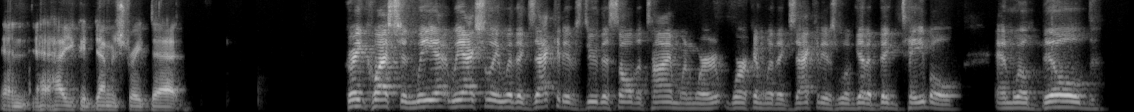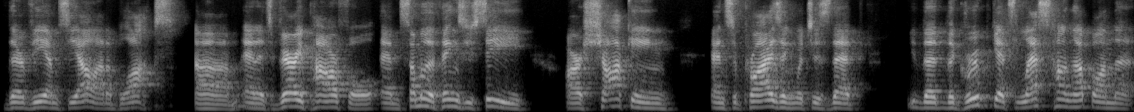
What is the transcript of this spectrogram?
and how you could demonstrate that. Great question. We, we actually with executives do this all the time when we're working with executives. We'll get a big table and we'll build their VMCL out of blocks. Um, and it's very powerful. And some of the things you see are shocking and surprising, which is that the, the group gets less hung up on the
